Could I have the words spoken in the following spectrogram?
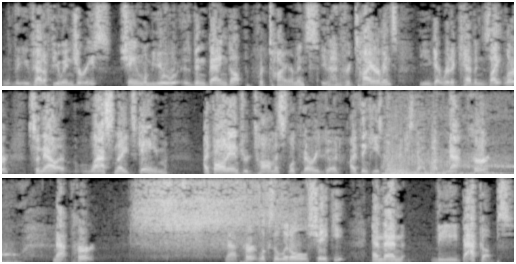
that you've had a few injuries. Shane Lemieux has been banged up. Retirements. You've had retirements. You get rid of Kevin Zeitler. So now, uh, last night's game, I thought Andrew Thomas looked very good. I think he's going to be, stopped. but Matt Peart, Matt Peart, Matt Peart looks a little shaky. And then the backups,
